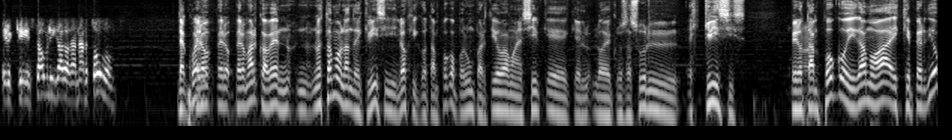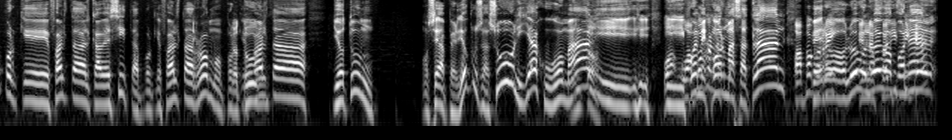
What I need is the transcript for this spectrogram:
el que está obligado a ganar todo. De acuerdo. Pero, pero, pero Marco, a ver, no, no estamos hablando de crisis, lógico, tampoco por un partido vamos a decir que, que lo de Cruz Azul es crisis. Pero tampoco digamos, ah, es que perdió porque falta el cabecita, porque falta Romo, porque Yotun. falta Yotun. O sea, perdió Cruz Azul y ya jugó mal Punto. y, y- o fue mejor la- Mazatlán, ¿O a poco, pero Rey? luego, luego a poner...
